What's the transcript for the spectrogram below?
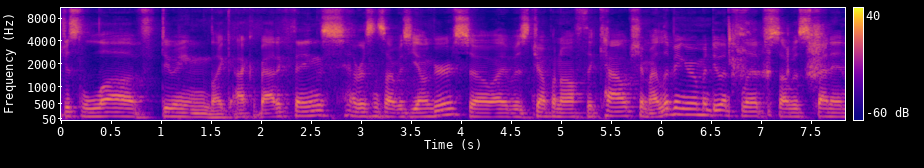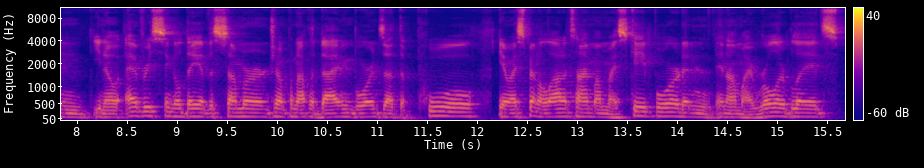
just love doing like acrobatic things ever since I was younger. So I was jumping off the couch in my living room and doing flips. I was spending, you know, every single day of the summer jumping off the diving boards at the pool. You know, I spent a lot of time on my skateboard and, and on my rollerblades.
